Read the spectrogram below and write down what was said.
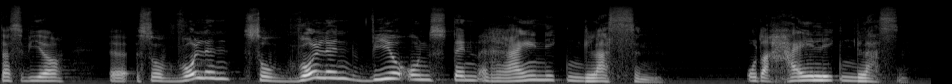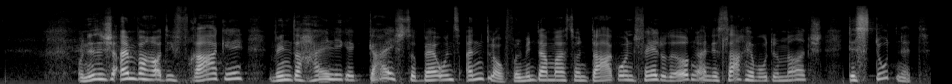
dass wir äh, so wollen, so wollen wir uns denn reinigen lassen oder heiligen lassen. Und es ist einfach auch die Frage, wenn der Heilige Geist so bei uns anklopft und wenn da mal so ein Dagon fällt oder irgendeine Sache, wo du merkst, das tut nicht.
